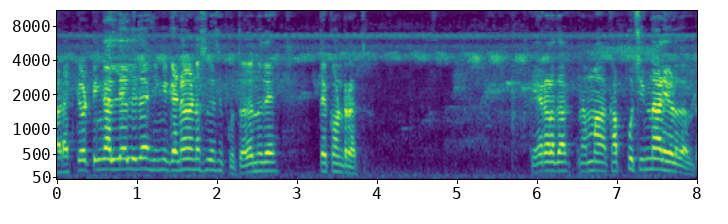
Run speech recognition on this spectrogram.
ಅಡಕ್ಕೆ ಒಟ್ಟಿಂಗೆ ಅಲ್ಲಿ ಅಲ್ಲಿದೆ ಹಿಂಗೆ ಗಣ ಮೆಣಸು ಸಿಕ್ಕುತ್ತು. ಅದನ್ನುದೇ ಅದು ಕೇರಳದ ನಮ್ಮ ಕಪ್ಪು ಚಿನ್ನಾಳಿ ಹೇಳುದಲ್ದ?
